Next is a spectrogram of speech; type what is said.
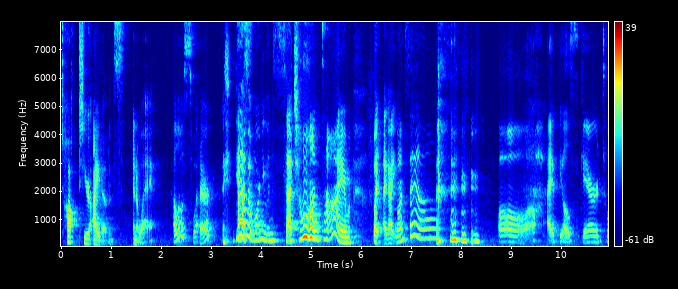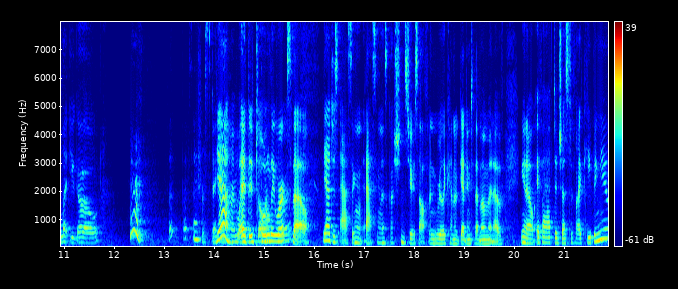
talk to your items in a way. Hello, sweater. Yes. I haven't worn you in such a long time, but I got you on sale. oh, I feel scared to let you go. Hmm, that, that's interesting. Yeah, I'm, like, it, it totally works it. though. Yeah, just asking asking those questions to yourself and really kind of getting to that moment of, you know, if I have to justify keeping you,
